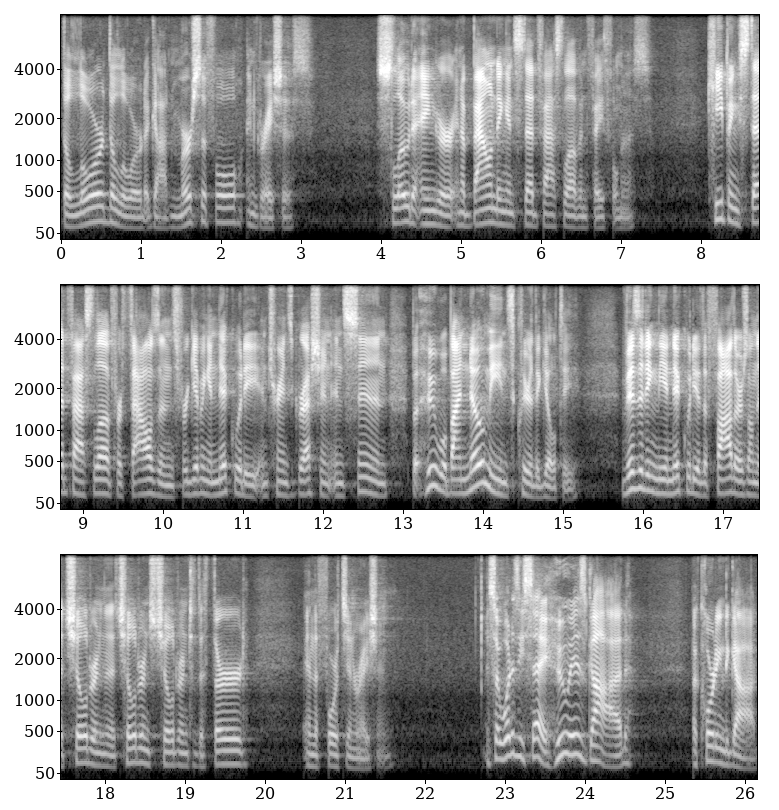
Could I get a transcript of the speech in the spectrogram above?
The Lord, the Lord, a God merciful and gracious slow to anger, and abounding in steadfast love and faithfulness, keeping steadfast love for thousands, forgiving iniquity and transgression and sin, but who will by no means clear the guilty, visiting the iniquity of the fathers on the children and the children's children to the third and the fourth generation. So, what does he say? Who is God according to God?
